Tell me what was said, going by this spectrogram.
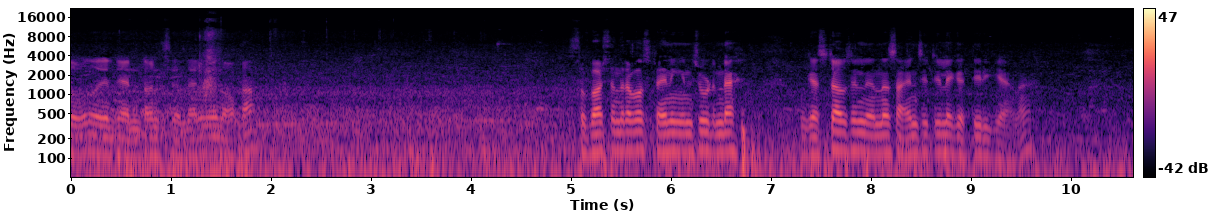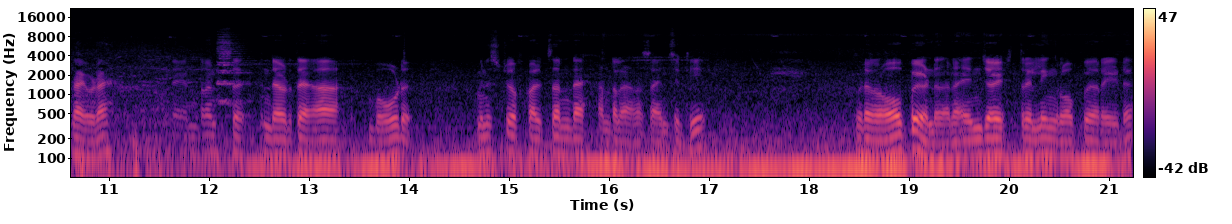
തോന്നുന്നു ഇതിന്റെ എൻട്രൻസ് എന്തായാലും പോയി നോക്കാം. സുഭാഷ് ചന്ദ്രബോസ് ട്രെയിനിങ് ഇൻസ്റ്റിറ്റ്യൂട്ടിന്റെ ഗസ്റ്റ് ഹൗസിൽ നിന്ന് സയൻസ് സിറ്റിയിലേക്ക് എത്തിയിരിക്കുകയാണ്. ഇതാ ഇവിടെ. എൻട്രൻസ് എന്റെ അവിടുത്തെ ആ ബോർഡ് മിനിസ്ട്രി ഓഫ് കൾച്ചറിന്റെ അണ്ടറിലാണ് സയൻസ് സിറ്റി ഇവിടെ റോപ്പ് വേ ഉണ്ട് തന്നെ എൻജോയ് ത്രില്ലിംഗ് റോപ്പ് വേ റൈഡ്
